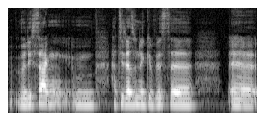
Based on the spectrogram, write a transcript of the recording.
würde ich sagen, ähm, hat sie da so eine gewisse äh,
